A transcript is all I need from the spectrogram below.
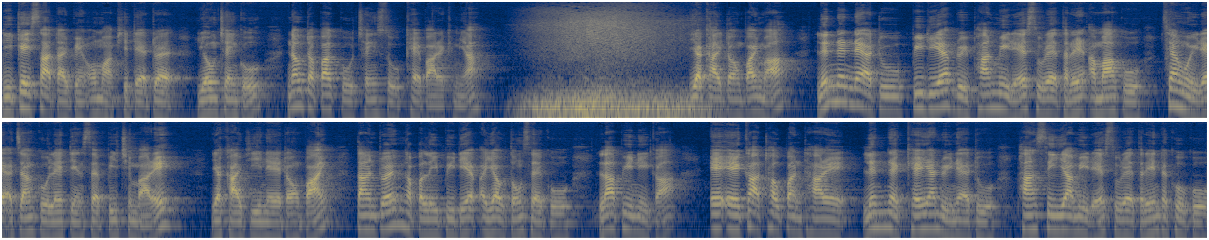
ဒီကိစ္စတိုင်ပင်အောင်မှာဖြစ်တဲ့အတွက်ရုံချင်းကိုနောက်တစ်ပတ်ကိုချင်းဆိုခဲ့ပါတယ်ခင်ဗျာရခိုင်တောင်ပိုင်းမှာ လက်နက်နဲ့အတူ PDF တွေဖမ်းမိတယ်ဆိုတဲ့သတင်းအမှားကိုဖြန့်ဝေတဲ့အကြောင်းကိုလည်းတင်ဆက်ပေးချင်ပါတယ်ရခိုင်ပြည်နယ်တောင်ပိုင်းတန်တွဲငပလီ PDF အယောက်30ကိုလာပီနီကအဲအဲကထောက်ပံ့ထားတဲ့လက်နက်ခဲယမ်းတွေနဲ့အတူဖမ်းဆီးရမိတယ်ဆိုတဲ့သတင်းတစ်ခုကို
